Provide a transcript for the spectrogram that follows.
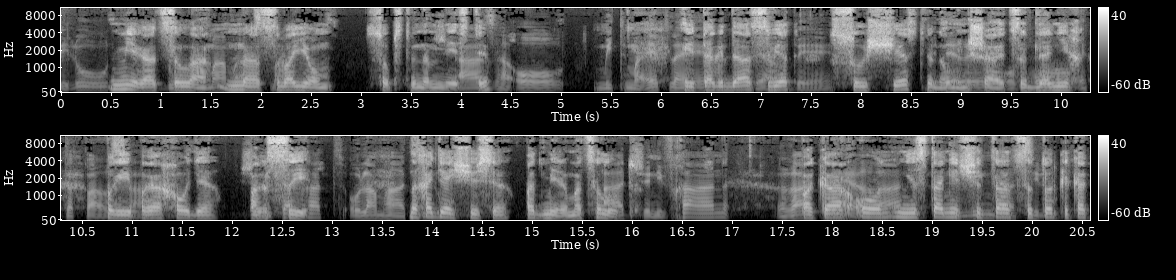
мира Ацела на своем собственном месте, И тогда свет существенно уменьшается для них при проходе парсы, находящиеся под миром Ацелут, пока он не станет считаться только как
